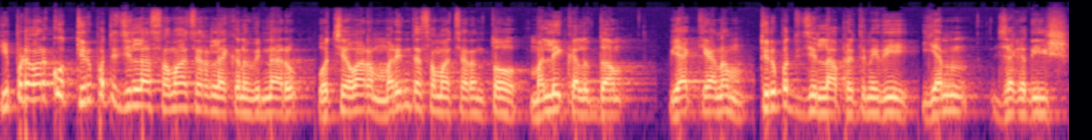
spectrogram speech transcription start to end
ఇప్పటి వరకు తిరుపతి జిల్లా సమాచార లేఖను విన్నారు. వచ్చే వారం మరింత సమాచారంతో మళ్ళీ కలుద్దాం. వ్యాఖ్యానం తిరుపతి జిల్లా ప్రతినిధి ఎన్ జగదీష్.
